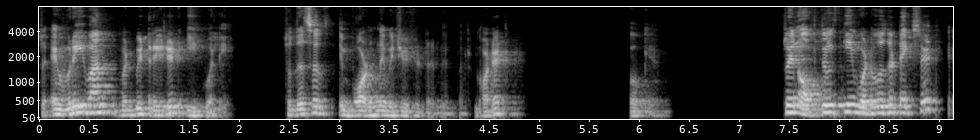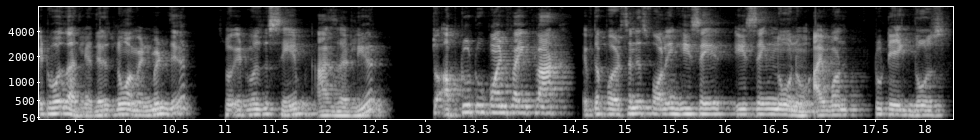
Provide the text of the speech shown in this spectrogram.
So everyone would be treated equally. So this is important thing which you should remember. Got it? Okay. So in optional scheme, what was the tax rate? It was earlier. There is no amendment there. So it was the same as earlier. So up to 2.5 lakh, if the person is following, he say he's saying, no, no, I want to take those.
